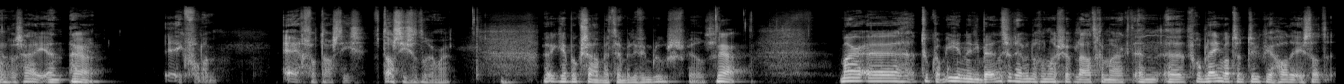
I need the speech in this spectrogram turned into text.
Dat was hij. En Ja. ik vond hem echt fantastisch. Fantastische drummer. Ik heb ook samen met hem bij Living Blues gespeeld. Ja. Maar eh, toen kwam Ian in die band. Toen hebben we nog een afspeelplaat gemaakt. En eh, het probleem wat we natuurlijk weer hadden is dat... En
